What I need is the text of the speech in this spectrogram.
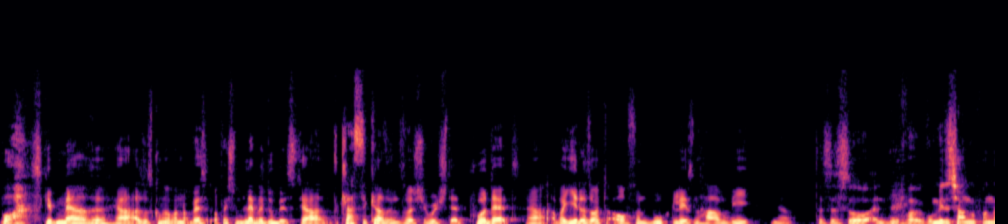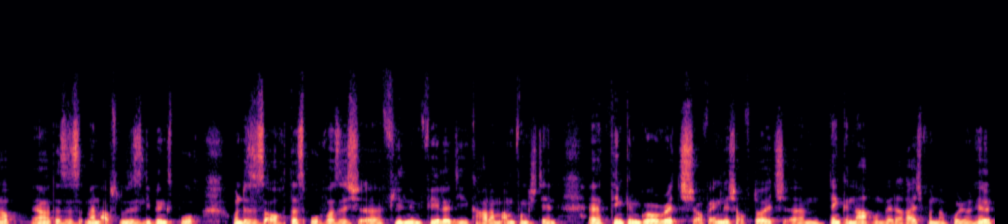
Boah, es gibt mehrere, ja. Also es kommt darauf an, auf welchem Level du bist, ja. Klassiker sind zum Beispiel Rich Dad, Poor Dad, ja. Aber jeder sollte auch so ein Buch gelesen haben wie ja. Das ist so ein Buch, womit ich angefangen habe. Ja, das ist mein absolutes Lieblingsbuch und das ist auch das Buch, was ich äh, vielen empfehle, die gerade am Anfang stehen. Äh, Think and Grow Rich, auf Englisch, auf Deutsch, ähm, Denke nach und werde reich von Napoleon Hill.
